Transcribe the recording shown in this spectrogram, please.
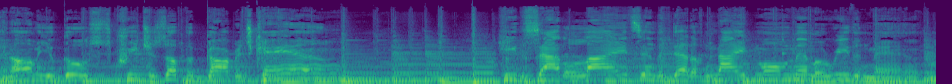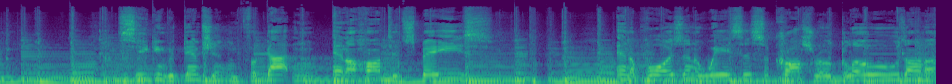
An army of ghosts, creatures of the garbage can. He the satellites in the dead of night, more memory than man. Seeking redemption, forgotten in a haunted space. In a poison oasis, a crossroad glows on a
